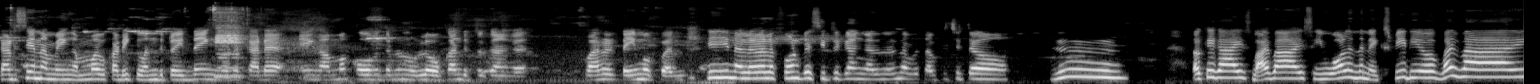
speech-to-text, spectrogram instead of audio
கடைசியாக நம்ம எங்கள் அம்மா கடைக்கு வந்துட்டோம். இதுதான் எங்களோட கடை. எங்கள் அம்மா கோபத்துடன் உள்ளே உட்காந்துட்டு இருக்காங்க. வர டைம் அப்போ ஏய் நல்ல வேலை ஃபோன் பேசிட்டு இருக்காங்க. அதனால நம்ம தப்பிச்சிட்டோம். Okay guys bye bye see you all in the next bye bye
